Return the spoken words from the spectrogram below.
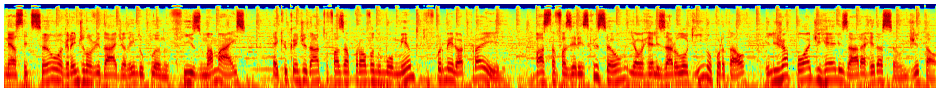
Nesta edição, a grande novidade, além do plano FISMA+, é que o candidato faz a prova no momento que for melhor para ele. Basta fazer a inscrição e, ao realizar o login no portal, ele já pode realizar a redação digital.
